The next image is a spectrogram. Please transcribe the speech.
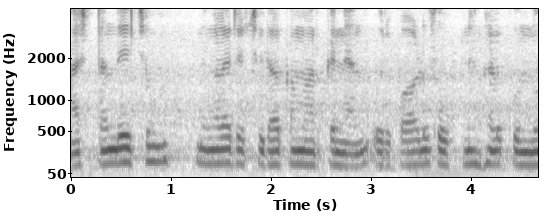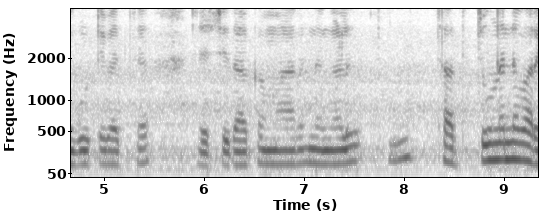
നഷ്ടം തേച്ചും നിങ്ങളെ രക്ഷിതാക്കന്മാർക്ക് തന്നെയാണ്. ഒരുപാട് സ്വപ്നങ്ങൾ കുന്നുകൂട്ടി വെച്ച രക്ഷിതാക്കന്മാരെ നിങ്ങൾ ചതിച്ചു എന്ന് തന്നെ പറയാം.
